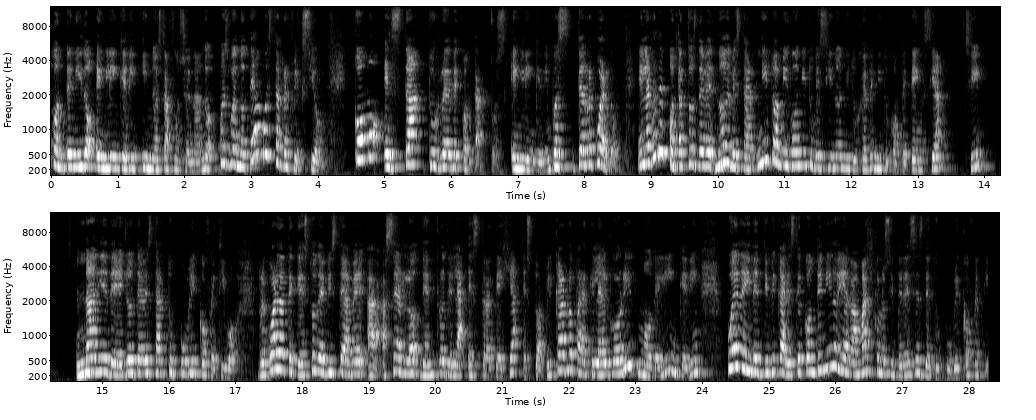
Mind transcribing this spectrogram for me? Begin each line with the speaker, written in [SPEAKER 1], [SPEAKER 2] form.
[SPEAKER 1] contenido en LinkedIn y no está funcionando? Pues bueno, te hago esta reflexión. ¿Cómo está tu red de contactos en LinkedIn? Pues te recuerdo, en la red de contactos debe, no debe estar ni tu amigo, ni tu vecino, ni tu jefe, ni tu competencia, ¿sí? Nadie de ellos debe estar tu público objetivo. Recuérdate que esto debiste hacerlo dentro de la estrategia, esto aplicarlo para que el algoritmo de LinkedIn pueda identificar este contenido y haga más con los intereses de tu público objetivo.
